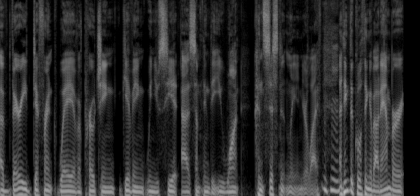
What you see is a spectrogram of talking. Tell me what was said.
a very different way of approaching giving when you see it as something that you want consistently in your life. Mhm. I think the cool thing about Amber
